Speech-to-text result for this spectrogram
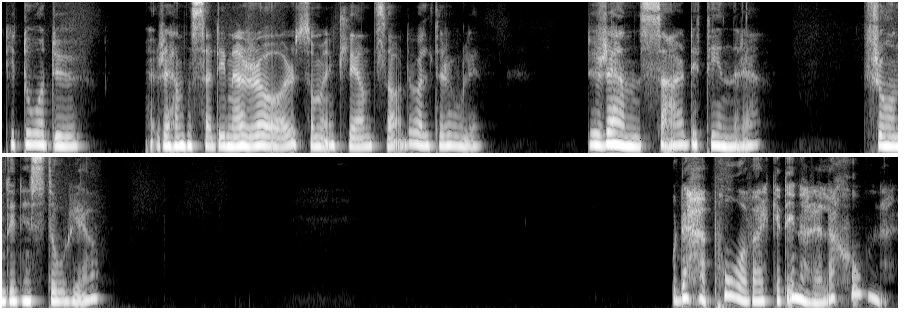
Det är då du rensar dina rör, som en klient sa. Det var lite roligt. Du rensar ditt inre från din historia. Och det här påverkar dina relationer.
